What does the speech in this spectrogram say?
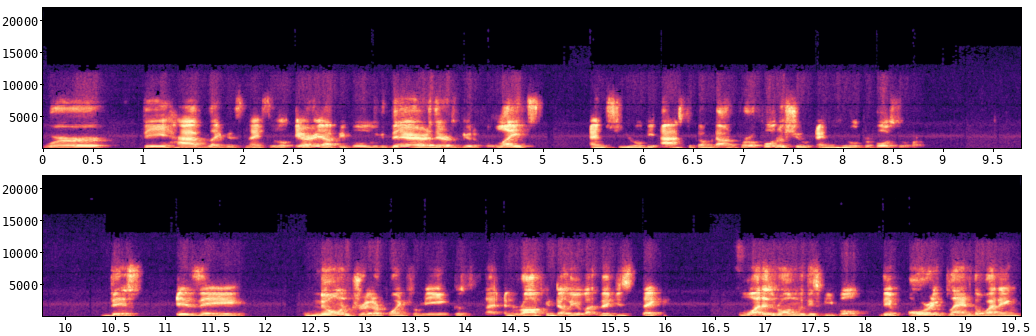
where they have like this nice little area people will be there there's beautiful lights and she will be asked to come down for a photo shoot and he will propose to her. This is a known trigger point for me because and rob can tell you they just like what is wrong with these people? They've already planned the wedding.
